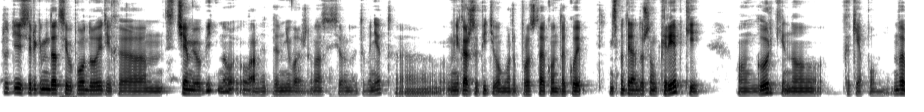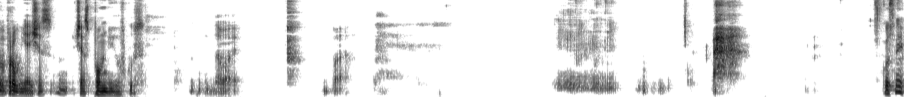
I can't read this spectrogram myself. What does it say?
Тут есть рекомендации по поводу этих, эм, с чем его пить, ну ладно, это не важно, у нас все равно этого нет. Э, Мне кажется, пить его можно просто так, он такой, несмотря на то, что он крепкий, он горький, но, как я помню. Ну давай попробуем, я сейчас, сейчас помню его вкус. Давай. Опа. Вкусный?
